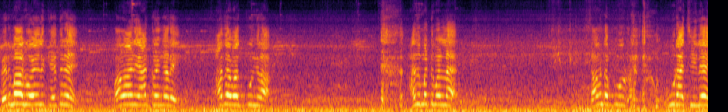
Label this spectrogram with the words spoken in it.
பெருமாள் கோயிலுக்கு எதிரே பவானி ஆற்றங்கரை அதை வகுப்புங்கிறார் அது மட்டுமல்ல சவண்டப்பூர் ஊராட்சியிலே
